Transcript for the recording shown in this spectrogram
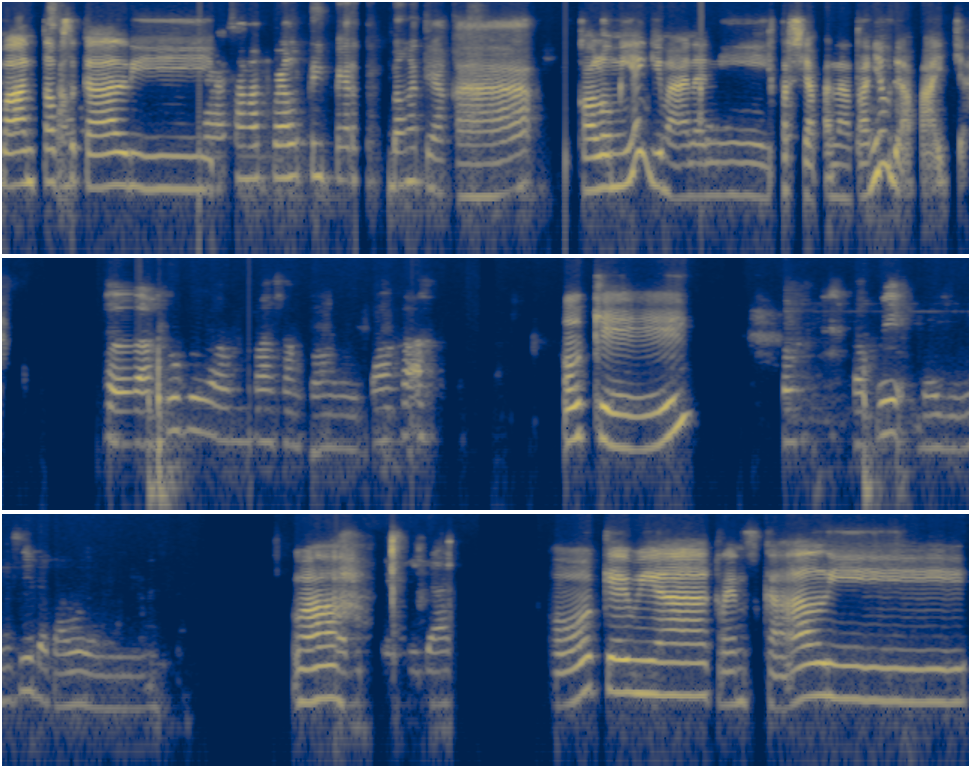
Mantap sangat, sekali. Ya, sangat well prepared banget ya, Kak. Kalau Mia gimana nih? Persiapan Natalnya udah apa aja? Aku belum pasang wanita, Kak. Oke. Okay. Tapi bajunya sih udah tahu yang ini. Wah. Oke, Mia. Keren sekali.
